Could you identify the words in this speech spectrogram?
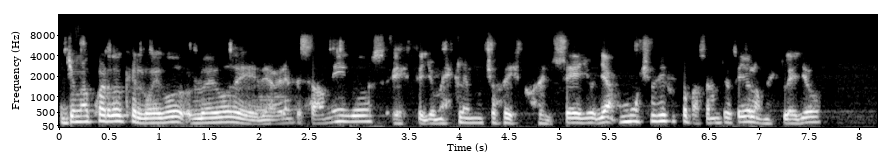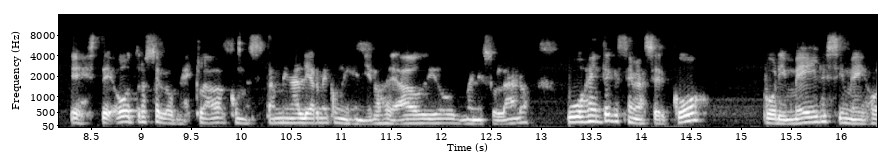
yo me acuerdo que luego, luego de, haber empezado Amigos, este, yo mezclé muchos discos del sello, ya muchos discos que pasaron por el sello los mezclé yo, este, otros se los mezclaba, comencé también a aliarme con ingenieros de audio venezolanos. Hubo gente que se me acercó por email y me dijo,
